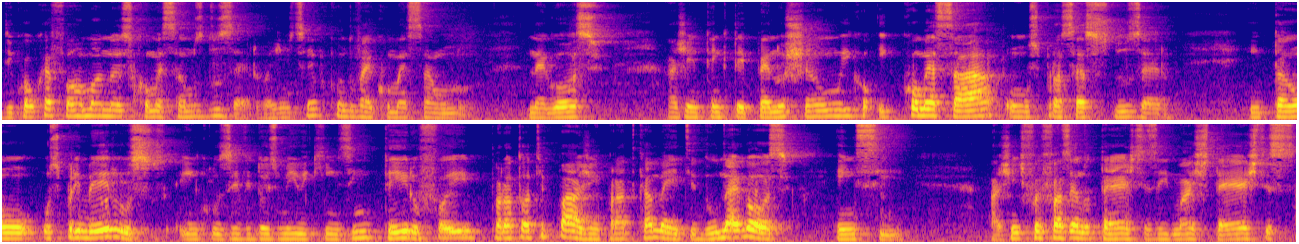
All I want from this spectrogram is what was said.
de qualquer forma, nós começamos do zero. A gente sempre, quando vai começar um, negócio, a gente tem que ter pé no chão e, e começar os processos do zero. Então, os primeiros, inclusive 2015 inteiro, foi prototipagem praticamente do negócio em si. A gente foi fazendo testes e mais testes,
